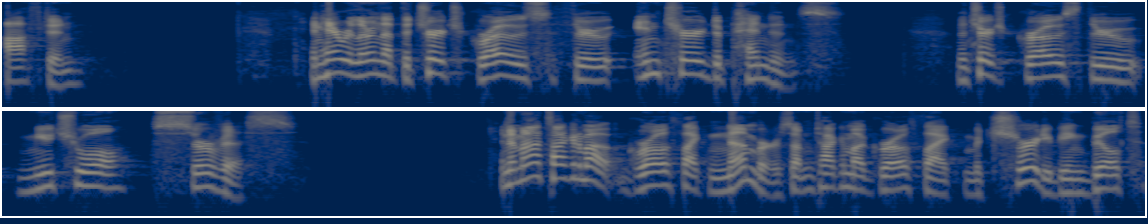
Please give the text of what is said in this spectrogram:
often. And here we learn that the church grows through interdependence. The church grows through mutual service. And I'm not talking about growth like numbers, I'm talking about growth like maturity, being built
